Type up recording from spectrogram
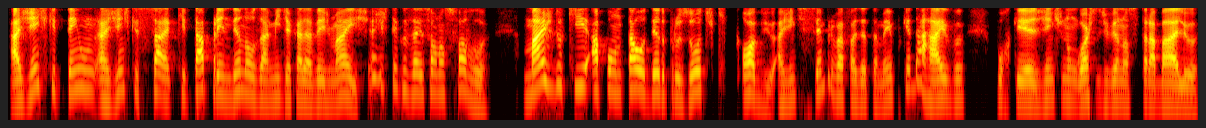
a gente que tem um, a gente que que tá aprendendo a usar a mídia cada vez mais, a gente tem que usar isso ao nosso favor mais do que apontar o dedo para os outros, que, óbvio, a gente sempre vai fazer também, porque dá raiva, porque a gente não gosta de ver nosso trabalho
